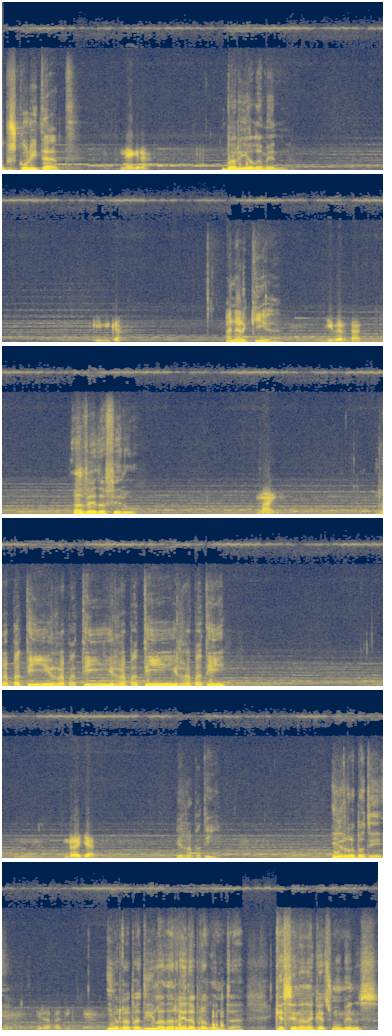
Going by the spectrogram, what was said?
obscuritat, negre, verí element, química, anarquia, llibertat, haver de fer-ho, mai, repetir, repetir i repetir i repetir ratllat i repetir. i repetir. i repetir. I repetir la darrera pregunta. Què sent en aquests moments?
